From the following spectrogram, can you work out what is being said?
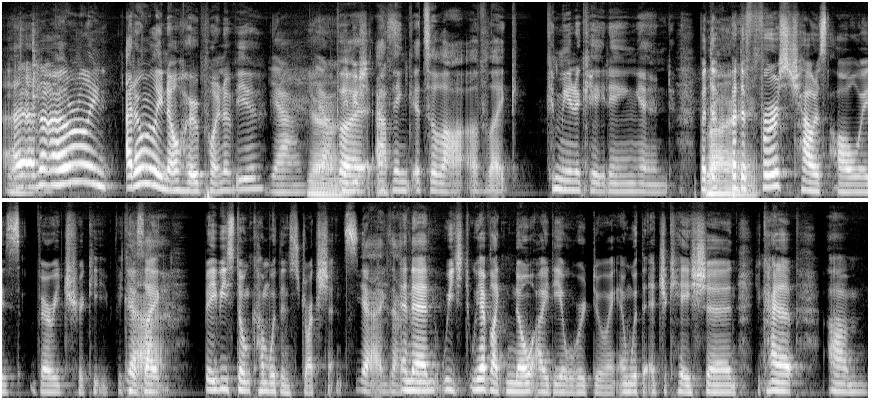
I, I don't. I don't really. I don't really know her point of view. Yeah, Yeah. But I think it's a lot of like communicating and But the but the first child is always very tricky because Yeah. like babies don't come with instructions. Yeah, exactly. And then we we have like no idea what we're doing, and with the education, you kind of um,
